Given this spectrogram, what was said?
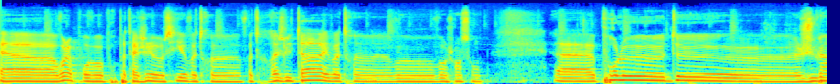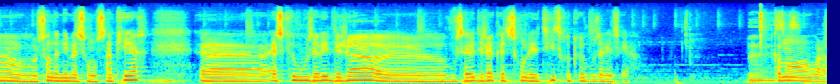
Euh, voilà, pour, pour partager aussi votre, votre résultat et votre, vos, vos chansons. Euh, pour le 2 juin au centre d'animation Saint-Pierre, euh, est-ce que vous avez déjà, euh, vous savez déjà quels sont les titres que vous allez faire? Ben, Comment, voilà.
